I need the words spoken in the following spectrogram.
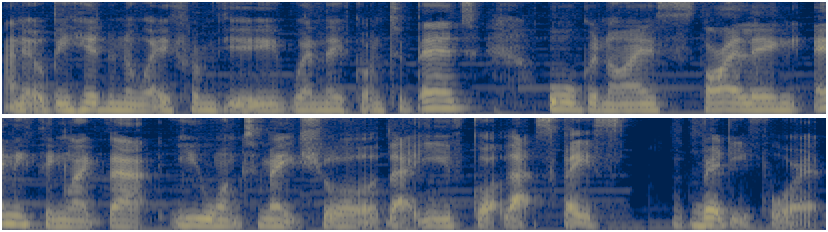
and it'll be hidden away from view when they've gone to bed, organized, filing, anything like that. You want to make sure that you've got that space ready for it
